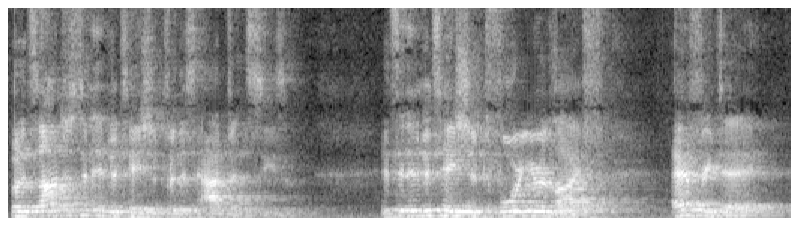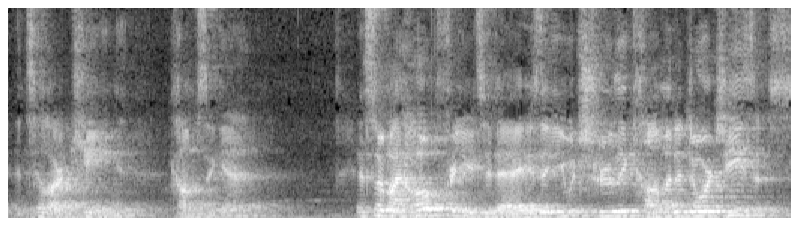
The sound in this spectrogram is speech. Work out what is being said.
But it's not just an invitation for this Advent season, it's an invitation for your life every day until our King comes again. And so, my hope for you today is that you would truly come and adore Jesus,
